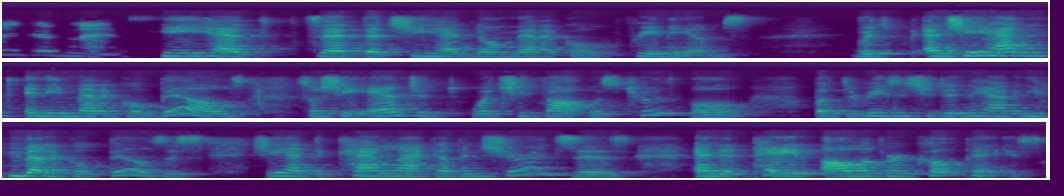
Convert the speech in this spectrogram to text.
my goodness. He had said that she had no medical premiums, which and she hadn't any medical bills. So she answered what she thought was truthful. But the reason she didn't have any medical bills is she had the Cadillac of insurances and it paid all of her copays.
